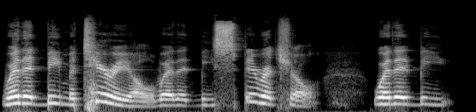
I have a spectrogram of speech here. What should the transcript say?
whether it be material, whether it be spiritual, whether it be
